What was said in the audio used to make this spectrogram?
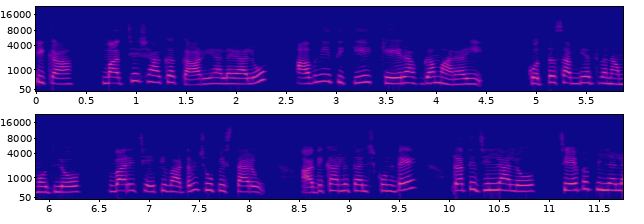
ఇక మత్స్యశాఖ కార్యాలయాలు అవినీతికి కేర్ ఆఫ్గా మారాయి. కొత్త సభ్యత్వ నమోదులో వారి చేతివాటం చూపిస్తారు. అధికారులు తలుచుకుంటే ప్రతి జిల్లాలో చేప పిల్లల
